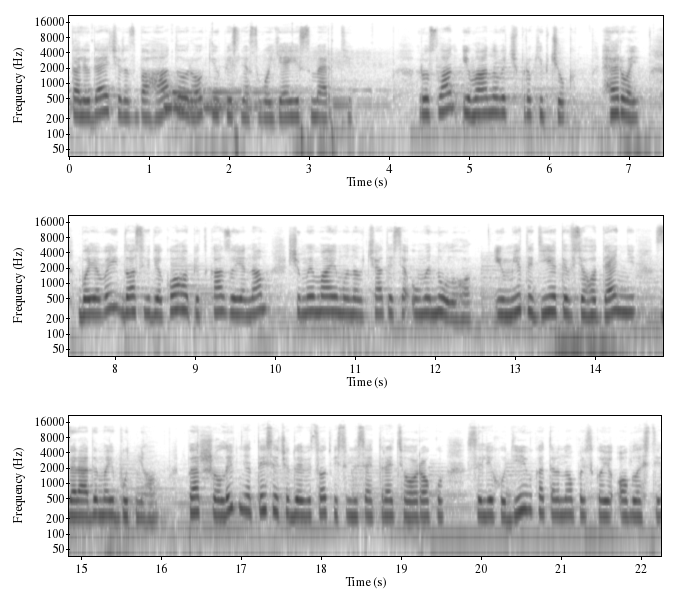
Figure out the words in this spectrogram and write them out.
та людей через багато років після своєї смерті. Руслан Іванович Прокіпчук герой, бойовий досвід якого підказує нам, що ми маємо навчатися у минулого і вміти діяти в сьогоденні заради майбутнього. 1 липня 1983 року в селі Худіївка Тернопільської області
